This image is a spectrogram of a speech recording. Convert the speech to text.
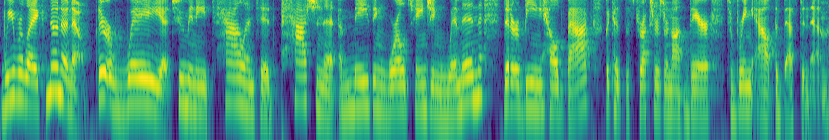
we were like, no, no, no. There are way too many talented, passionate, amazing, world changing women that are being held back because the structures are not there to bring out the best in them.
